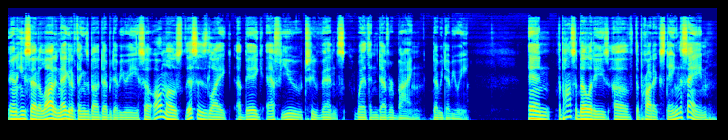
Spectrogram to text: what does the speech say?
and he said a lot of negative things about WWE. So almost this is like a big fu to Vince with Endeavor buying WWE, and the possibilities of the product staying the same.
